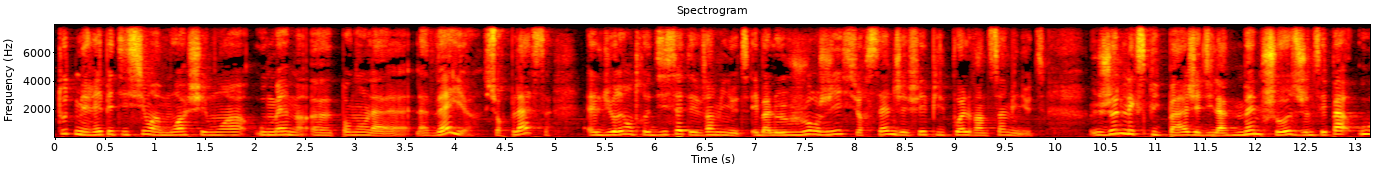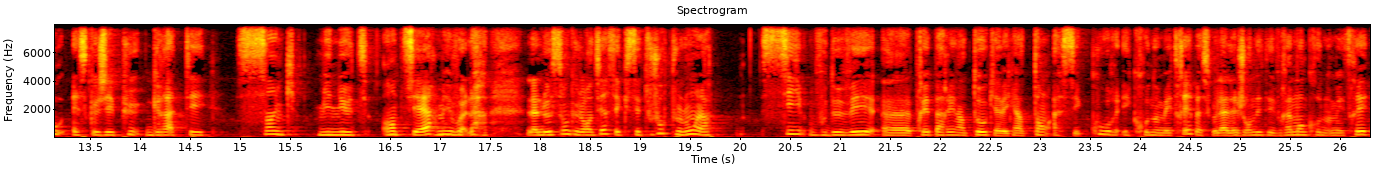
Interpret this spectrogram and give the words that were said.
toutes mes répétitions à moi, chez moi, ou même euh, pendant la, veille sur place, elles duraient entre 17 et 20 minutes. Et bien, le jour J sur scène, j'ai fait pile poil 25 minutes. Je ne l'explique pas, j'ai dit la même chose. Je ne sais pas où est-ce que j'ai pu gratter 5 minutes entières, mais voilà, la leçon que j'en tire, c'est que c'est toujours plus long. Alors, si vous devez euh, préparer un talk avec un temps assez court et chronométré, parce que là, la journée était vraiment chronométrée,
